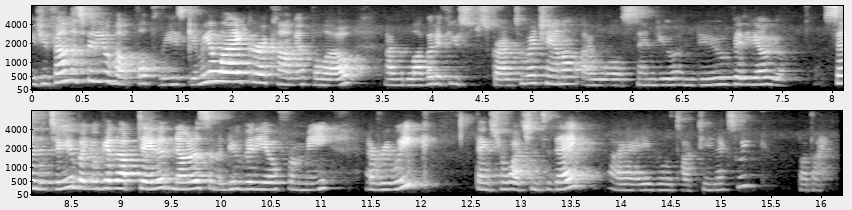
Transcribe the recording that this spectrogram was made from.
If you found this video helpful, please give me a like or a comment below. I would love it if you subscribe to my channel. I will send you a new video. You'll send it to you, but you'll get an updated notice of a new video from me every week. Thanks for watching today. I will talk to you next week. Bye-bye.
